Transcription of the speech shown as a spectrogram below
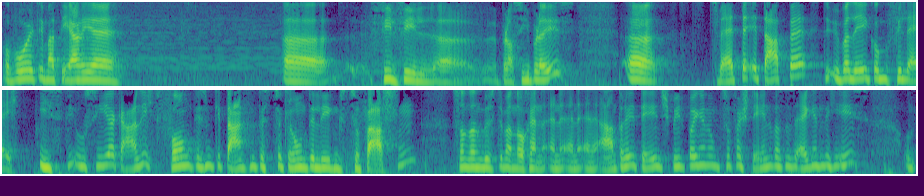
obwohl die Materie äh, viel, viel äh, plausibler ist. Äh, zweite Etappe, die Überlegung, vielleicht ist die Usia gar nicht von diesem Gedanken des Zugrundeliegens zu fassen, sondern müsste man noch ein, eine, eine, eine andere Idee ins Spiel bringen, um zu verstehen, was das eigentlich ist. Und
